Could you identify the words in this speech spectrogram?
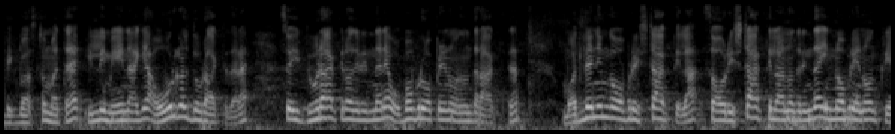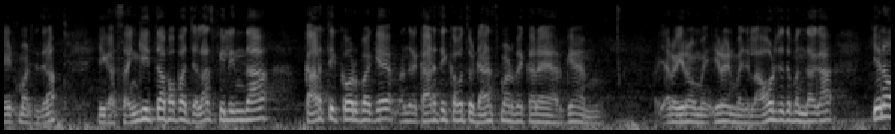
ಬಿಗ್ ಬಾಸ್ತು ಮತ್ತು ಇಲ್ಲಿ ಮೇಯ್ನಾಗಿ ಅವ್ರುಗಳು ದೂರ ಆಗ್ತಿದ್ದಾರೆ. ಸೊ ಈ ದೂರ ಆಗ್ತಿರೋದ್ರಿಂದನೇ ಒಬ್ಬೊಬ್ರು ಒಪಿನಿಯನ್ ಒಂದೊಂದು ಥರ ಆಗ್ತಿದೆ. ಮೊದಲೇ ನಿಮ್ಗೆ ಒಬ್ರು ಇಷ್ಟ ಆಗ್ತಿಲ್ಲ. ಸೊ ಅವ್ರು ಇಷ್ಟ ಆಗ್ತಿಲ್ಲ ಅನ್ನೋದ್ರಿಂದ ಇನ್ನೊಬ್ರು ಏನೋ ಒಂದು ಕ್ರಿಯೇಟ್ ಮಾಡ್ತಿದ್ದೀರಾ. ಈಗ ಸಂಗೀತ ಪಾಪ ಜಲಾಸ್ ಫೀಲಿಂದ ಕಾರ್ತಿಕ್ ಅವ್ರ ಬಗ್ಗೆ, ಅಂದರೆ ಕಾರ್ತಿಕ್ ಅವತ್ತು ಡ್ಯಾನ್ಸ್ ಮಾಡ್ಬೇಕಾದ್ರೆ ಅವ್ರಿಗೆ ಯಾರೋ ಹೀರೋ ಹೀರೋಯಿನ್ ಬಂದಿಲ್ಲ. ಅವ್ರ ಜೊತೆ ಬಂದಾಗ ಏನೋ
